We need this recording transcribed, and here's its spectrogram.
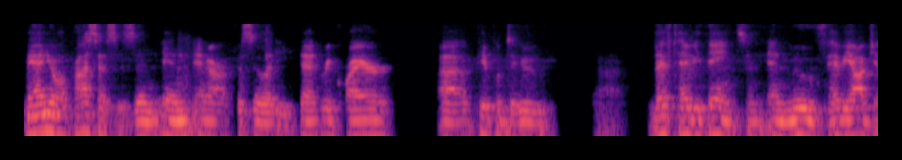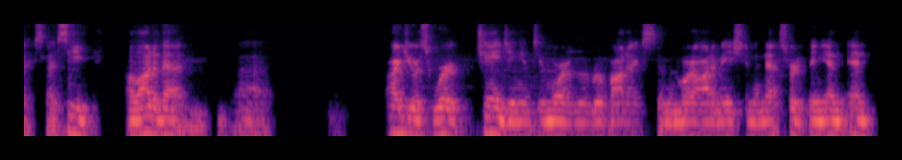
manual processes in, in, in our facility that require uh, people to uh, lift heavy things and, and move heavy objects. I see a lot of that uh, arduous work changing into more of the robotics and the more automation and that sort of thing. And, and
